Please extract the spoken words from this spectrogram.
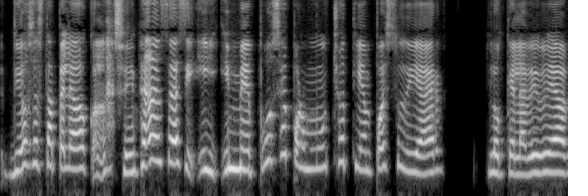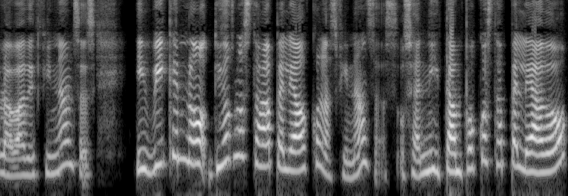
Dios está peleado con las finanzas y, me puse por mucho tiempo a estudiar lo que la Biblia hablaba de finanzas y vi que no, Dios no estaba peleado con las finanzas, o sea, ni tampoco está peleado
